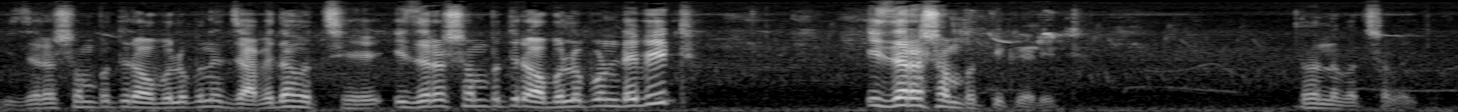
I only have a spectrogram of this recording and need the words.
ইজারা সম্পত্তির অবলোপনের জাবেদা হচ্ছে ইজারা সম্পত্তির অবলোপন ডেবিট ইজারা সম্পত্তি ক্রেডিট। ধন্যবাদ সবাইকে।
